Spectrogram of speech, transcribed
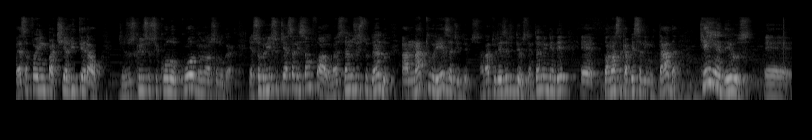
Essa foi a empatia literal. Jesus Cristo se colocou no nosso lugar. E é sobre isso que essa lição fala. Nós estamos estudando a natureza de Deus. A natureza de Deus. Tentando entender é, com a nossa cabeça limitada quem é Deus. É,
